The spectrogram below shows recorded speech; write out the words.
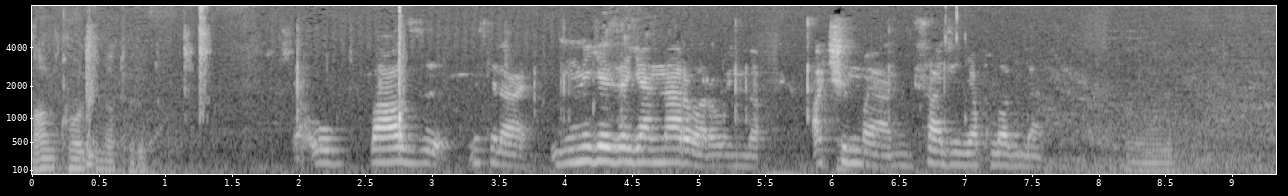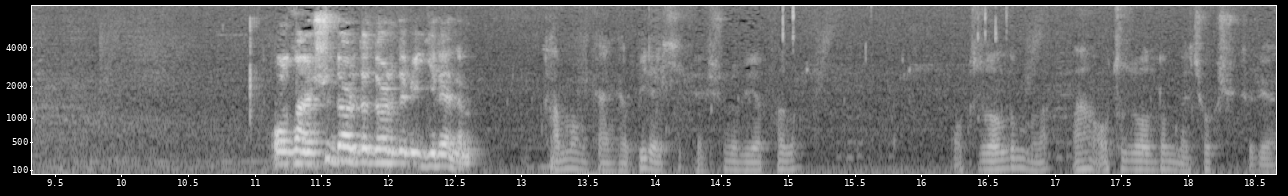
nav koordinatörü. Ya o bazı mesela yeni gezegenler var oyunda. Açılmayan, sadece yapılabilen. Hmm, Ozan şu 4'e 4'e bir girelim. Tamam kanka bir dakika şunu bir yapalım. 30 oldum mu lan? Aha 30 oldum be çok şükür ya.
